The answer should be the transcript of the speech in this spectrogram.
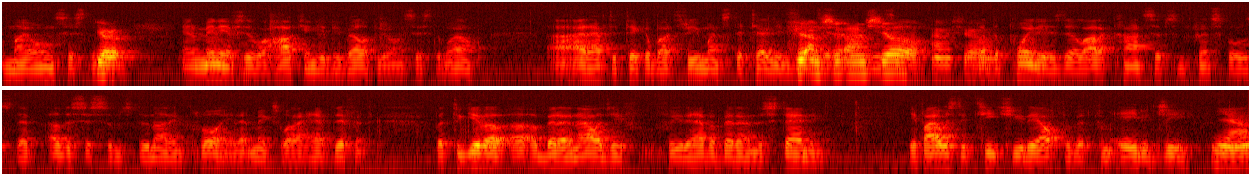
my own system. Your, And many have said, well, how can you develop your own system? Well, I'd have to take about three months to tell you. in I'm sure. I'm sure. I'm sure. But the point is, there are a lot of concepts and principles that other systems do not employ that makes what I have different. But to give a, a, a better analogy f- for you to have a better understanding, if I was to teach you the alphabet from A to G, yeah.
